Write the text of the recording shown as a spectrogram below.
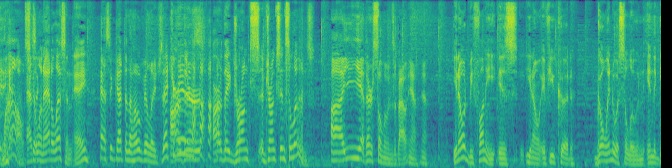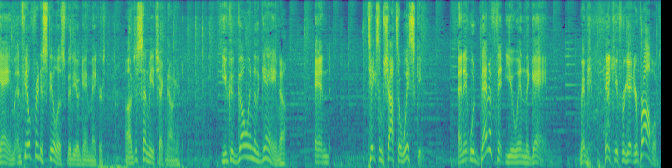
Wow, still a- an adolescent, eh? hasn't got to the Ho Village? That your Are news? there are they drunks uh, drunks in saloons? Uh, yeah, there's saloons about. Yeah, yeah. You know what'd be funny is, you know, if you could go into a saloon in the game, and feel free to steal this, video game makers. Uh, just send me a check now and again. You could go into the game Yeah. and take some shots of whiskey, and it would benefit you in the game. Maybe make you forget your problems.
